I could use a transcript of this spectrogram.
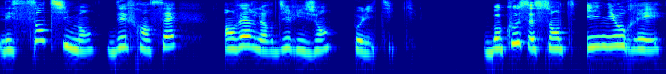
les sentiments des Français envers leurs dirigeants politiques. Beaucoup se sentent ignorés,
